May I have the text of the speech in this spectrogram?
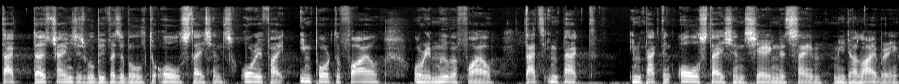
that those changes will be visible to all stations. Or if I import a file or remove a file, that's impact impacting all stations sharing the same media library.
